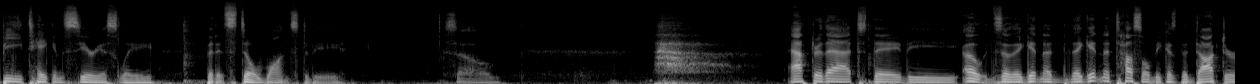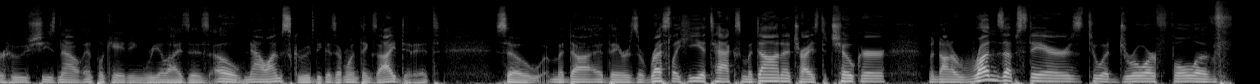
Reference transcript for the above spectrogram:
be taken seriously, but it still wants to be. So, after that they the oh so they get in a they get in a tussle because the doctor who she's now implicating realizes oh now I'm screwed because everyone thinks I did it. So Madonna there's a wrestler he attacks Madonna tries to choke her. Madonna runs upstairs to a drawer full of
